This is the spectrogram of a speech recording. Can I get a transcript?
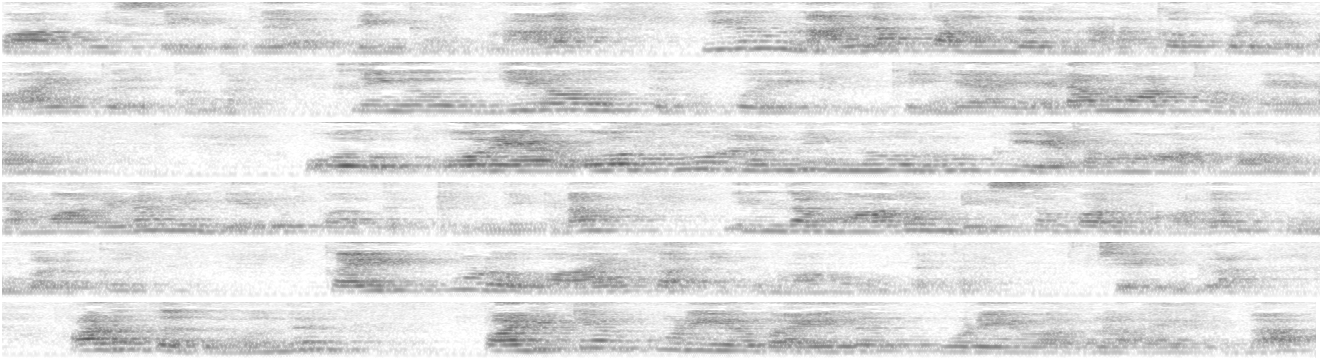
பார்வை செய்வது அப்படிங்கறதுனால இதுவும் நல்ல பலன்கள் நடக்கக்கூடிய வாய்ப்பு இருக்குங்க. நீங்க உத்தியோகத்துக்கு போயிட்டு இருக்கீங்க இடமாற்றம் வேணும். ஒரு ஒரு ஒரு ஊர்ல இருந்து இன்னொரு ஊருக்கு இடம் இந்த மாதிரிலாம் நீங்க எதிர்பார்த்துட்டு இருந்தீங்கன்னா இந்த மாதம் டிசம்பர் மாதம் உங்களுக்கு கைகூட வாய்ப்பு அதிகமாக உண்டுங்க. சரிங்களா? அடுத்தது வந்து படிக்கக்கூடிய வயது உடையவர்களாக இருந்தால்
